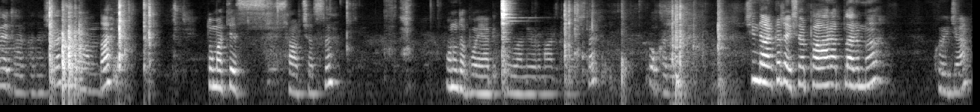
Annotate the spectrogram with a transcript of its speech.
evet arkadaşlar şu anda domates salçası. Onu da bayağı bir kullanıyorum arkadaşlar. O kadar. Şimdi arkadaşlar baharatlarımı koyacağım.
